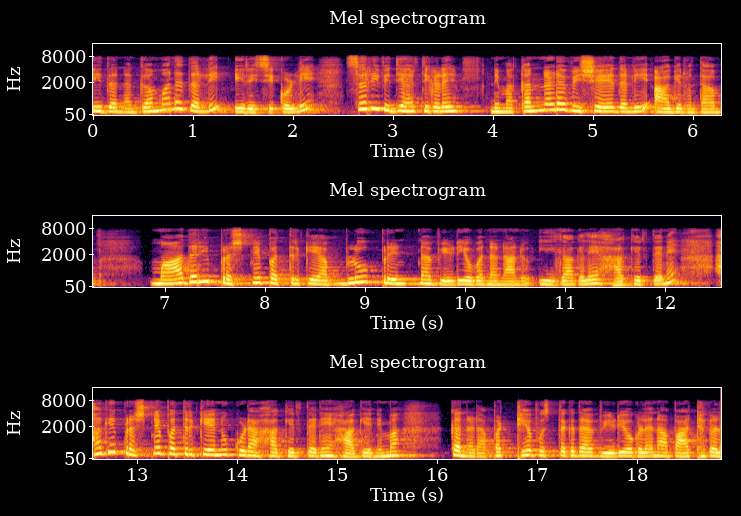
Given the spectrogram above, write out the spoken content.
ಇದನ್ನು ಗಮನದಲ್ಲಿ ಇರಿಸಿಕೊಳ್ಳಿ. ಸರಿ ವಿದ್ಯಾರ್ಥಿಗಳೇ, ನಿಮ್ಮ ಕನ್ನಡ ವಿಷಯದಲ್ಲಿ ಆಗಿರುವಂತಹ ಮಾದರಿ ಪ್ರಶ್ನೆ ಪತ್ರಿಕೆಯ ಬ್ಲೂ ಪ್ರಿಂಟ್ನ ವಿಡಿಯೋವನ್ನು ನಾನು ಈಗಾಗಲೇ ಹಾಕಿರ್ತೇನೆ. ಹಾಗೆ ಪ್ರಶ್ನೆ ಪತ್ರಿಕೆಯನ್ನು ಕೂಡ ಹಾಕಿರ್ತೇನೆ. ಹಾಗೆ ನಿಮ್ಮ ಕನ್ನಡ ಪಠ್ಯ ಪುಸ್ತಕದ ವಿಡಿಯೋಗಳನ್ನು, ಪಾಠಗಳ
